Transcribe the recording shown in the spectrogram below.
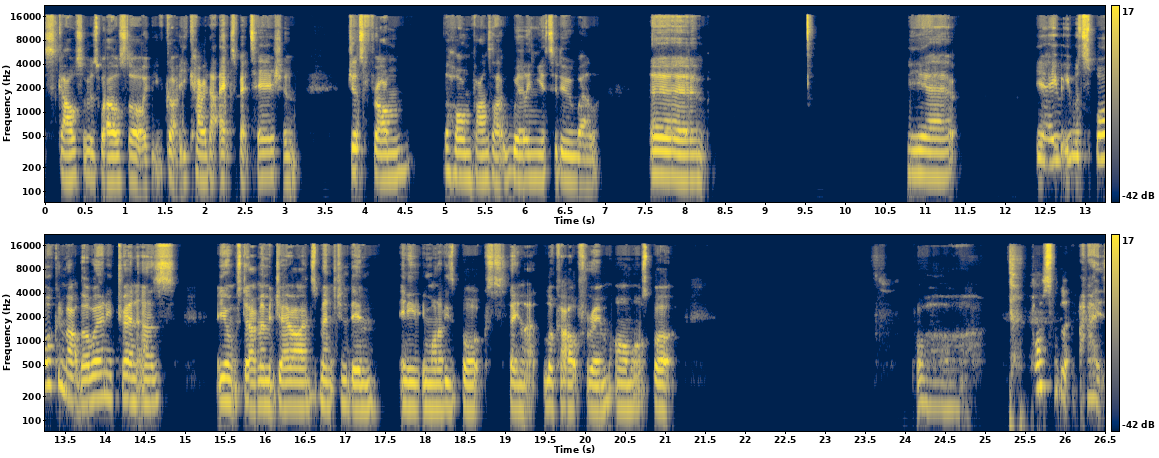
Scouser as well, so you've got you carry that expectation just from the home fans like willing you to do well. Um, yeah, yeah, he, he, was spoken about though, weren't he, Trent, as a youngster? I remember Gerrard's mentioned him in in one of his books, saying like, "Look out for him," almost. But Oh, possibly. I,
